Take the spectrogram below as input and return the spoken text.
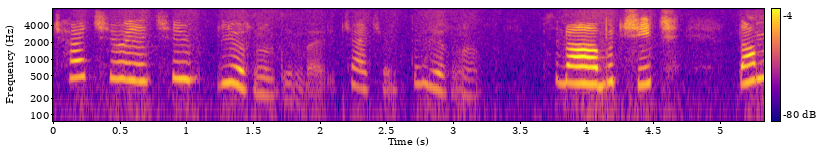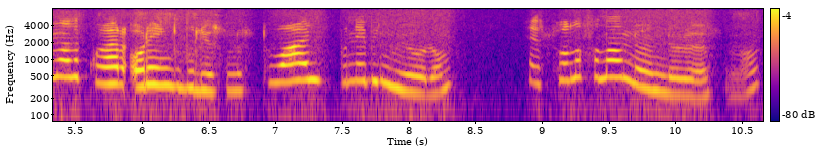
çerçeveletiriyorsunuz diyeyim böyle. Çerçeveletiriyorsunuz. Mesela bu çiç. Damlalık var. O rengi buluyorsunuz. Tuval. Bu ne bilmiyorum. He, sola falan döndürüyorsunuz.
